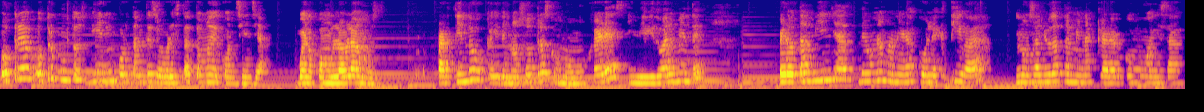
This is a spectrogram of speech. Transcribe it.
otro punto bien importante sobre esta toma de conciencia bueno, como lo hablábamos, partiendo de nosotras como mujeres individualmente, pero también ya de una manera colectiva nos ayuda también a aclarar como esa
